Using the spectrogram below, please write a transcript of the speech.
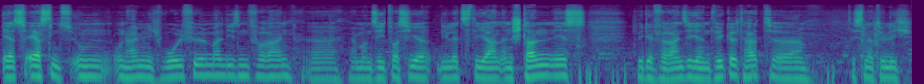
erst erstens un unheimlich wohlfühle bei diesem Verein. Äh, wenn man sieht, was hier die letzten Jahre entstanden ist, wie der Verein sich entwickelt hat, äh, ist natürlich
